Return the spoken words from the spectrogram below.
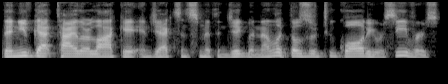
then you've got Tyler Lockett and Jackson Smith-Njigba. Now, look, those are two quality receivers,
